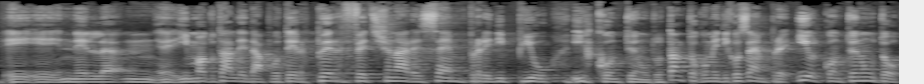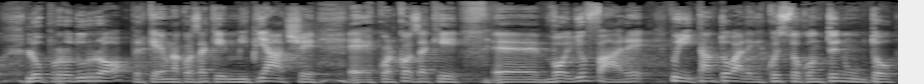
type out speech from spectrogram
e, e nel, mh, mm, in modo tale da poter perfezionare sempre di più il contenuto. Tanto come dico sempre, io il contenuto lo produrrò perché è una cosa che mi piace è qualcosa che eh, voglio fare, quindi tanto vale che questo contenuto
